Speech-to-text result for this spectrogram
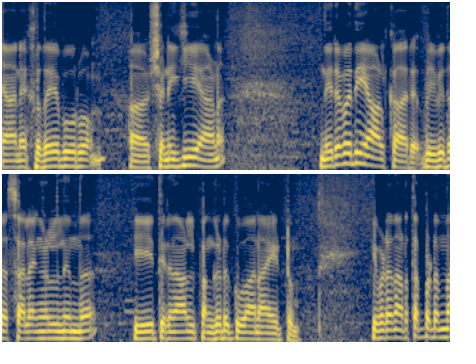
ഞാൻ ഹൃദയപൂർവം ക്ഷണിക്കുകയാണ്. നിരവധി ആൾക്കാർ വിവിധ സ്ഥലങ്ങളിൽ നിന്ന് ഈ തിരുനാളിൽ പങ്കെടുക്കുവാനായിട്ടും ഇവിടെ നടത്തപ്പെടുന്ന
